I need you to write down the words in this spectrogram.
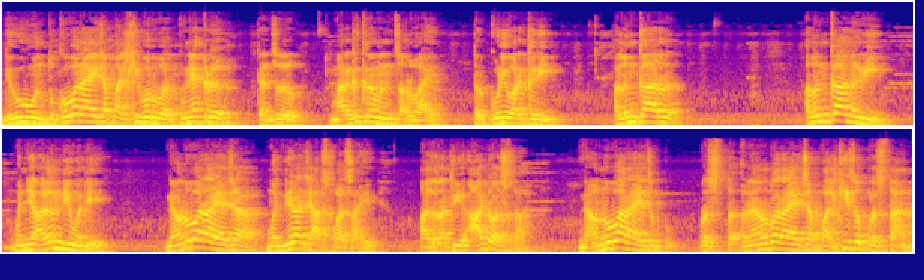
देहूहून तुकोबारायाच्या पालखीबरोबर पुण्याकडं त्यांचं मार्गक्रमण चालू आहे. तर कोणी वारकरी? अलंकार अलंकार नगरी म्हणजे आळंदीमध्ये ज्ञानोबारायाच्या मंदिराच्या आसपास आहे. आज रात्री आठ वाजता ज्ञानोबारायाचं प्रस्त ज्ञानोबारायाच्या पालखीचं प्रस्थान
